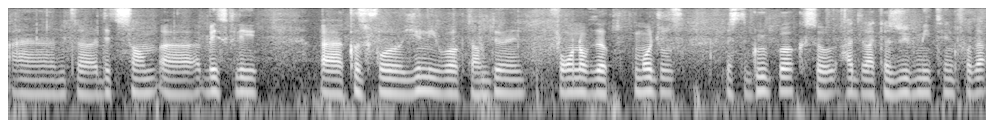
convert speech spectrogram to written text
and uh, did some uh, basically because uh, for uni work that I'm doing for one of the modules, it's the group work. So I had like a Zoom meeting for that.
